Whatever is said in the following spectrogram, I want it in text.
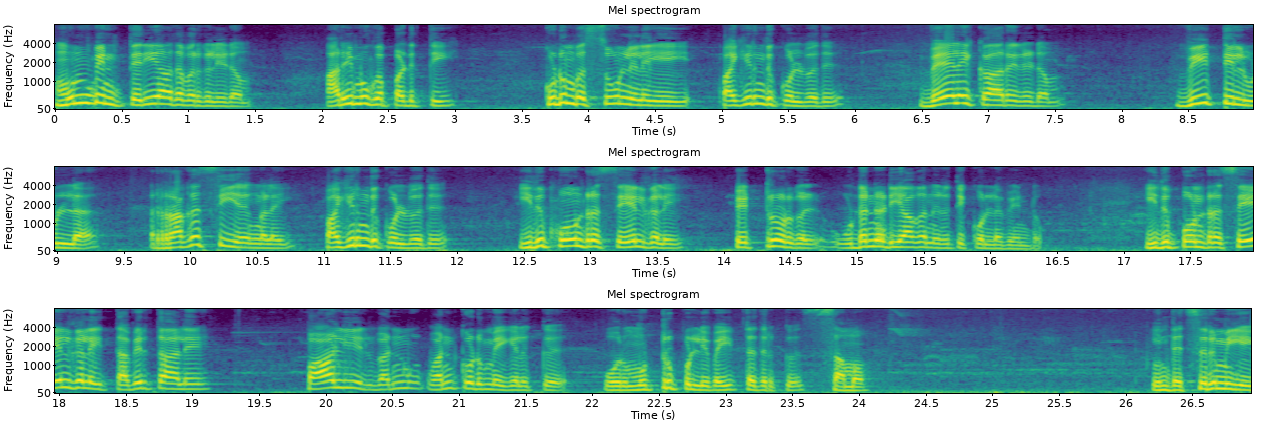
முன்பின் தெரியாதவர்களிடம் அறிமுகப்படுத்தி குடும்ப சூழ்நிலையை பகிர்ந்து கொள்வது வேலைக்காரரிடம் வீட்டில் உள்ள ரகசியங்களை பகிர்ந்து கொள்வது இது போன்ற செயல்களை பெற்றோர்கள் உடனடியாக நிறுத்தி கொள்ள வேண்டும். இது போன்ற செயல்களை தவிர்த்தாலே பாலியல் வன் வன்கொடுமைகளுக்கு ஒரு முற்றுப்புள்ளி வைத்ததற்கு சமம். இந்த சிறுமியை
